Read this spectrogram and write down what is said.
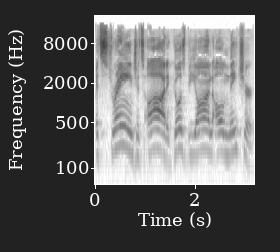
It's strange, it's odd, it goes beyond all nature.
